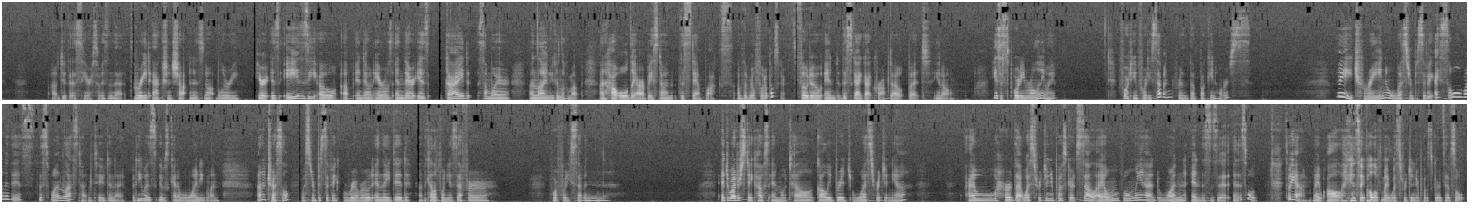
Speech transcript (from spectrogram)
uh, do this here. So isn't that great action shot and it's not blurry. Here is AZO up and down arrows, and there is a guide somewhere online, you can look them up, on how old they are based on the stamp box of the real photo postcards. Photo, and this guy got cropped out, but you know, he's a supporting role anyway. 1447 for the bucking horse. A train, Western Pacific. I sold one of this, this one last time too, didn't I? But he was, it was kind of a winding one. On a trestle, Western Pacific Railroad, and they did uh, the California Zephyr, 447. Edgewater Steakhouse and Motel, Gauley Bridge, West Virginia. I heard that West Virginia postcards sell. I only had one, and this is it, and it sold. So yeah, my all I can say all of my West Virginia postcards have sold.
